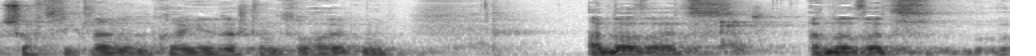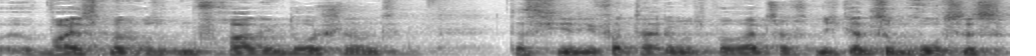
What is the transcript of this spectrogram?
schafft es die kleine Ukraine, da standzuhalten. Andererseits, andererseits weiß man aus Umfragen in Deutschland, dass hier die Verteidigungsbereitschaft nicht ganz so groß ist.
